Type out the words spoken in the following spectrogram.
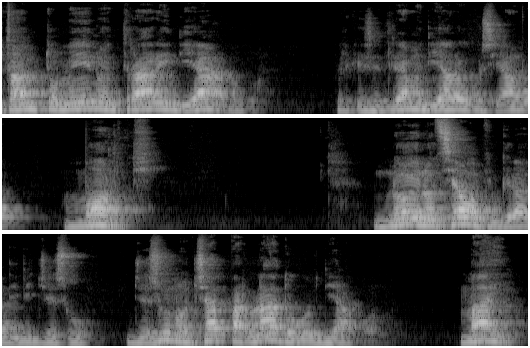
tantomeno entrare in dialogo, perché se entriamo in dialogo siamo morti. Noi non siamo più grandi di Gesù. Gesù non ci ha parlato col diavolo, mai.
